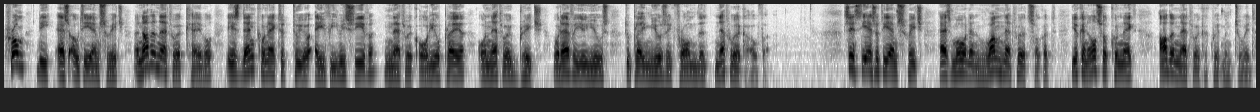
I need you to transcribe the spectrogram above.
From the SOTM switch another network cable is then connected to your AV receiver, network audio player or network bridge, whatever you use to play music from the network over. Since the SOTM switch has more than one network socket, you can also connect other network equipment to it,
